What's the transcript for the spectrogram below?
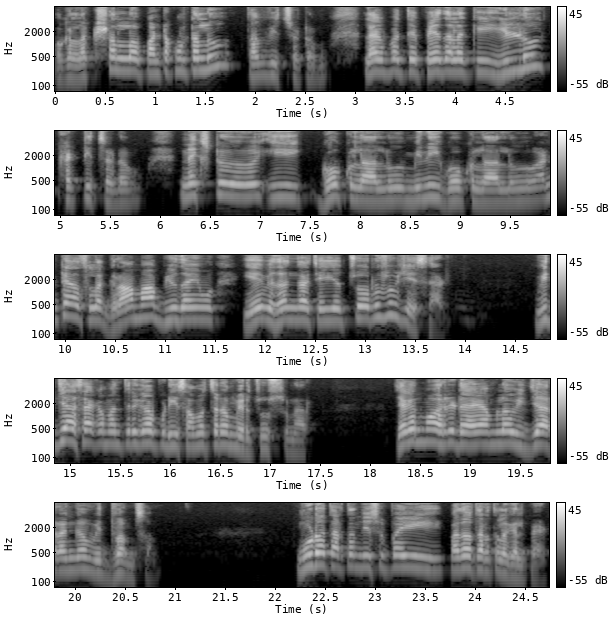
ఒక లక్షల్లో పంట కుంటలు లేకపోతే పేదలకి ఇళ్ళు కట్టించడం నెక్స్ట్ ఈ గోకులాలు మినీ గోకులాలు అంటే అసలు గ్రామాభ్యుదయం ఏ విధంగా చేయొచ్చో రుజువు చేశాడు. విద్యాశాఖ మంత్రిగా ఇప్పుడు ఈ సంవత్సరం మీరు చూస్తున్నారు. జగన్మోహన్ రెడ్డి హయాంలో విద్యారంగం విధ్వంసం. మూడో తరతం తీసుకుపోయి పదో తరగతిలో కలిపాడు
